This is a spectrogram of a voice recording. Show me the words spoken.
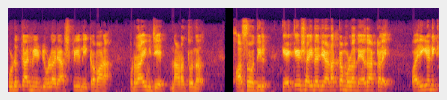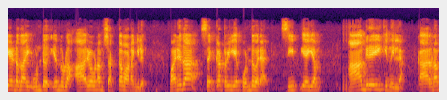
കൊടുക്കാൻ വേണ്ടിയുള്ള രാഷ്ട്രീയ നീക്കമാണ് പിണറായി വിജയൻ നടത്തുന്നത്. വാസ്തവത്തിൽ കെ കെ ശൈലജ അടക്കമുള്ള നേതാക്കളെ പരിഗണിക്കേണ്ടതായി ഉണ്ട് എന്നുള്ള ആരോപണം ശക്തമാണെങ്കിലും വനിതാ സെക്രട്ടറിയെ കൊണ്ടുവരാൻ സി പി ഐ എം ആഗ്രഹിക്കുന്നില്ല. കാരണം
